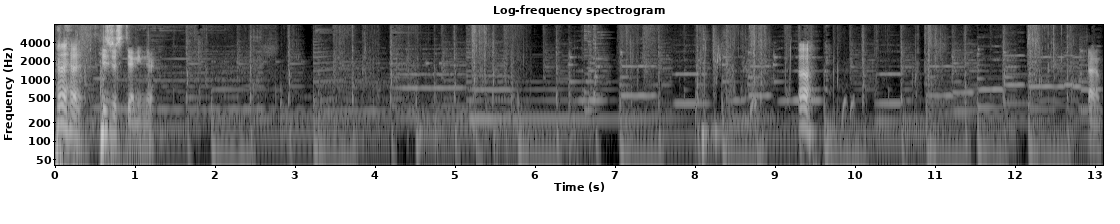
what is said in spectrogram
He's just standing there. Oh. Got him.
